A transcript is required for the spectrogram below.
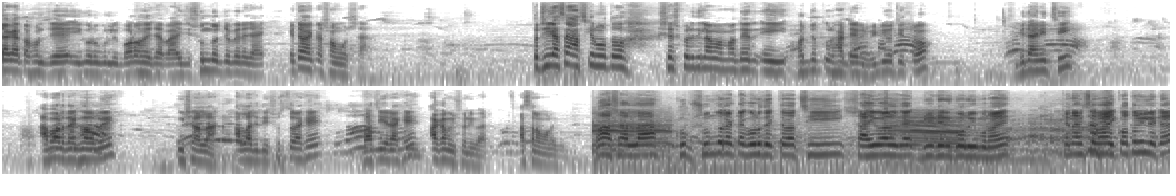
জায়গায় তখন যে এই গরুগুলি বড় হয়ে যায় বা এই যে সৌন্দর্য বেড়ে যায়, এটাও একটা সমস্যা। তো ঠিক আছে আজকের মতো শেষ করে দিলাম আমাদের এই হরজতপুর হাটের ভিডিও চিত্র। বিদায় নিচ্ছি। আবার দেখা হবে ইনশাল্লাহ আল্লাহ যদি সুস্থ রাখে বাঁচিয়ে রাখে আগামী শনিবার। আসসালামু আলাইকুম। মাশাআল্লাহ খুব সুন্দর একটা গরু দেখতে পাচ্ছি শাহিওয়াল ব্রিডের গরুই মনে হয়। কেন হয়েছে ভাই কত নিল এটা?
